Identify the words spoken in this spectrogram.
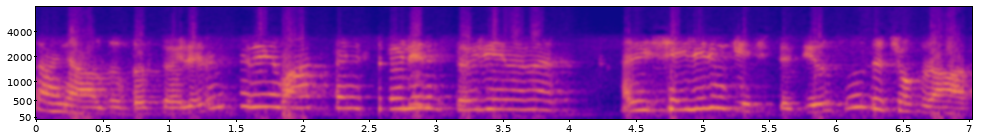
sahne aldığımda söylerim. Benim artık hani söylerim söyleyememem. Hani şeylerim geçti diyorsunuz da çok rahat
